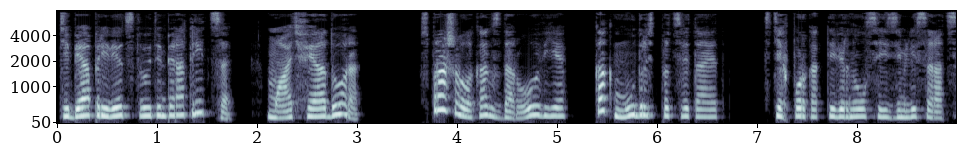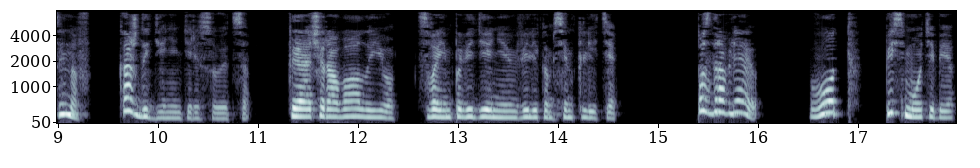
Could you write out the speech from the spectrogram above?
«Тебя приветствует императрица, мать Феодора. Спрашивала, как здоровье, как мудрость процветает. С тех пор, как ты вернулся из земли сарацинов, каждый день интересуется. Ты очаровал ее своим поведением в Великом Синклите. Поздравляю. Вот письмо тебе.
